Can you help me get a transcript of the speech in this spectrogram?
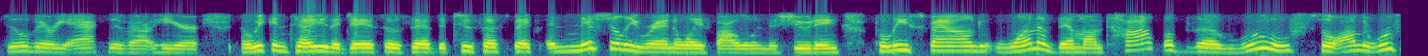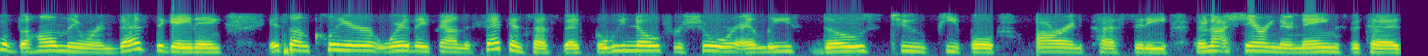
Still very active out here. And we can tell you that JSO said the two suspects initially ran away following the shooting. Police found one of them on top of the roof, so on the roof of the home they were investigating. It's unclear where they found the second suspect, but we know for sure at least those two people are in custody. They're not sharing their names because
